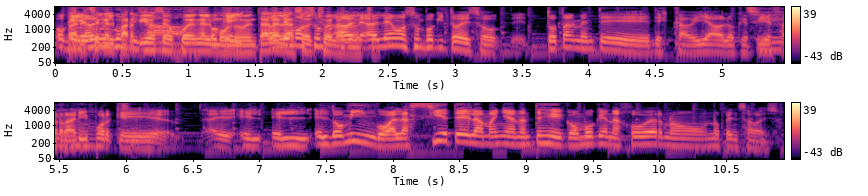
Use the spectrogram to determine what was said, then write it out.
Ok, parece que el partido se juega en el Monumental a las hablemos 8 de la noche. Hablemos un poquito de eso. Eh, Totalmente descabellado lo que pide Sí, Ferrari no, porque el, el- el domingo a las 7 de la mañana, antes de que convoquen a Hover, no, no pensaba eso.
